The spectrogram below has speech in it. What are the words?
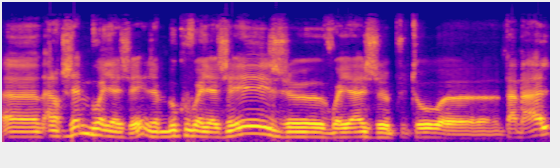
euh, alors j'aime voyager, j'aime beaucoup voyager, je voyage plutôt pas mal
